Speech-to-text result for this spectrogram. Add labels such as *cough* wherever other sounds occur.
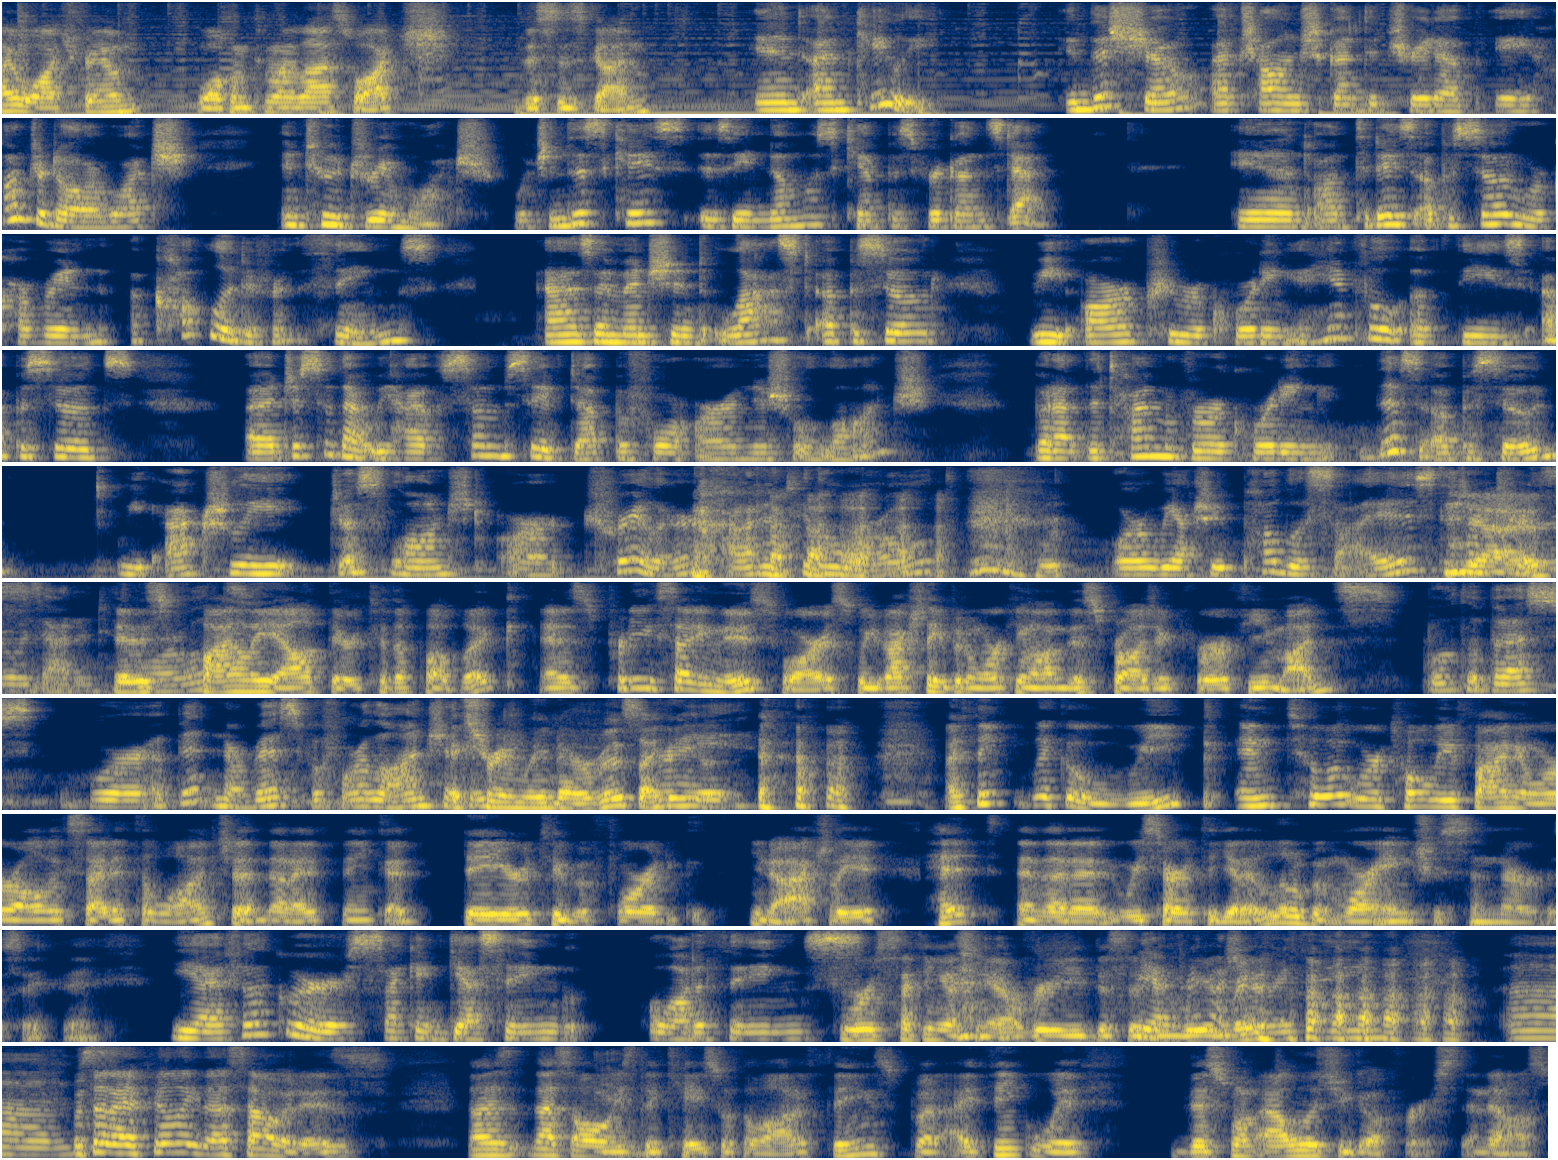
Hi, Watch fam. Welcome to my last watch. This is Gun. And I'm Kaylee. In this show, I've challenged Gun to trade up a $100 watch into a dream watch, which in this case is a Nomos Campus for Gun's dad. And on today's episode, we're covering a couple of different things. As I mentioned last episode, we are pre-recording a handful of these episodes uh, just so that we have some saved up before our initial launch. But at the time of recording this episode, we actually just launched our trailer out into the world, *laughs* or we actually publicized that our trailer was out into the world. It is finally out there to the public, and it's pretty exciting news for us. We've actually been working on this project for a few months. Both of us were a bit nervous before launch. I think- Extremely nervous. I think. *laughs* I think like a week into it, we're totally fine, and we're all excited to launch. And then I think a day or two before it, you know, actually hit, and then it, we started to get a little bit more anxious and nervous. I think Yeah, I feel like we're second guessing a lot of things. we're second guessing *laughs* every decision Yeah, we much made. *laughs* um, But then I feel like that's how it is. That's that's always the case with a lot of things. But I think with this one, I'll let you go first, and then I'll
